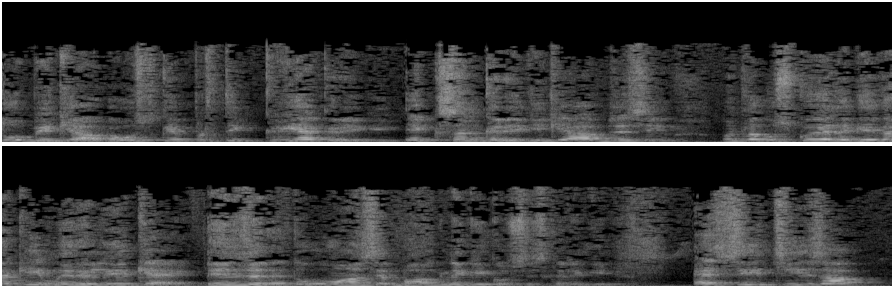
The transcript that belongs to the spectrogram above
तो भी क्या होगा? उसके प्रतिक्रिया करेगी, एक्शन करेगी कि आप जैसी मतलब उसको ये लगेगा कि मेरे लिए क्या है? डेंजर है तो वो वहाँ से भागने की कोशिश करेगी। ऐसी चीज़ आप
